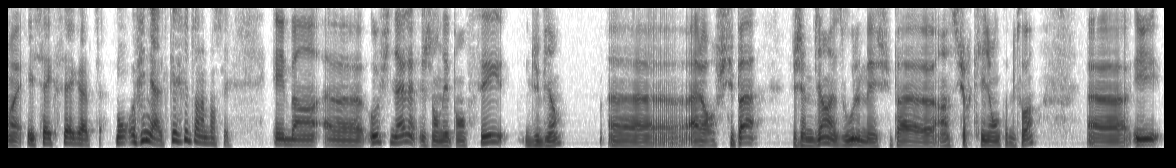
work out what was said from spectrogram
Ouais. et c'est assez agréable. ça. Bon, au final, qu'est-ce que tu en as pensé? Et ben, euh, au final, j'en ai pensé du bien. Euh, alors, je suis pas, j'aime bien Azul, mais je suis pas euh, un surclient comme toi. Euh, et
